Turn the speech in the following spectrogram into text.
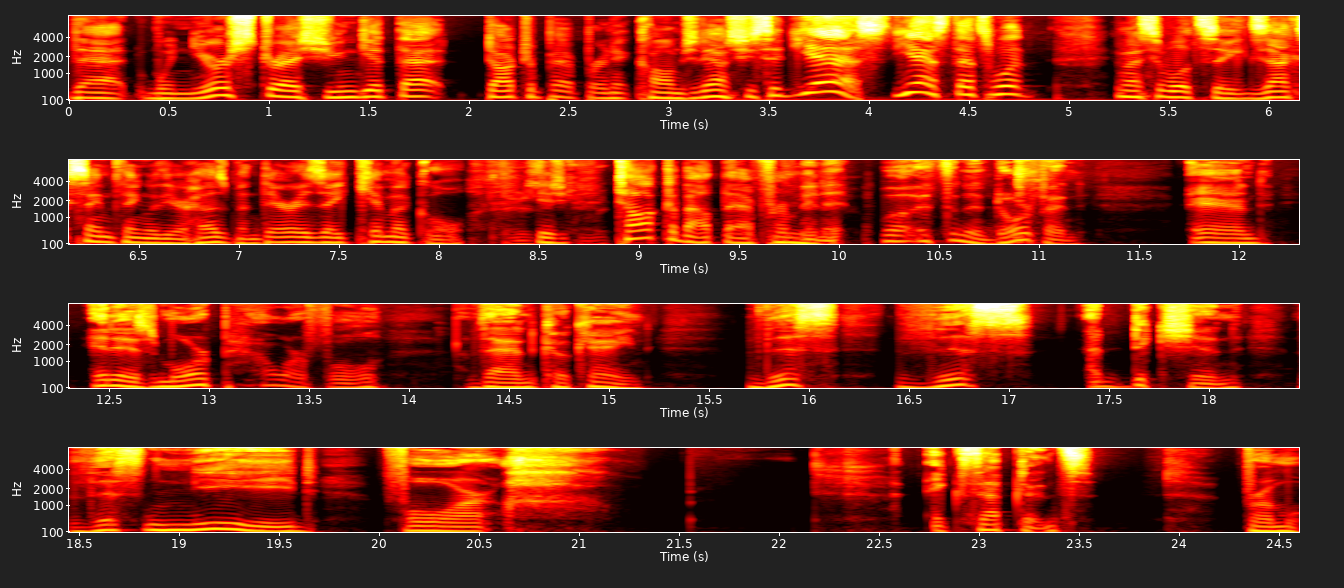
that when you're stressed, you can get that Dr. Pepper and it calms you down. She said, Yes, yes, that's what. And I said, Well, it's the exact same thing with your husband. There is a chemical. A chemical. Talk about that for a minute. Well, it's an endorphin, and it is more powerful than cocaine. This this addiction, this need for ah, acceptance from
